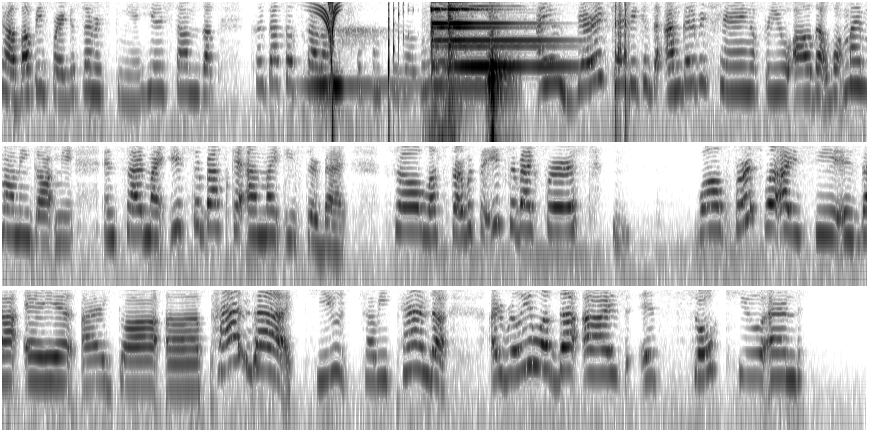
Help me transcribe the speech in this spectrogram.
channel. But before I get started, just give me a huge thumbs up. Click that subscribe button. I am very excited because I'm going to be sharing for you all that what my mommy got me inside my Easter basket and my Easter bag. So let's start with the Easter bag first. Well, first what I see is that a I got a panda, cute chubby panda. I really love the eyes. It's so cute and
